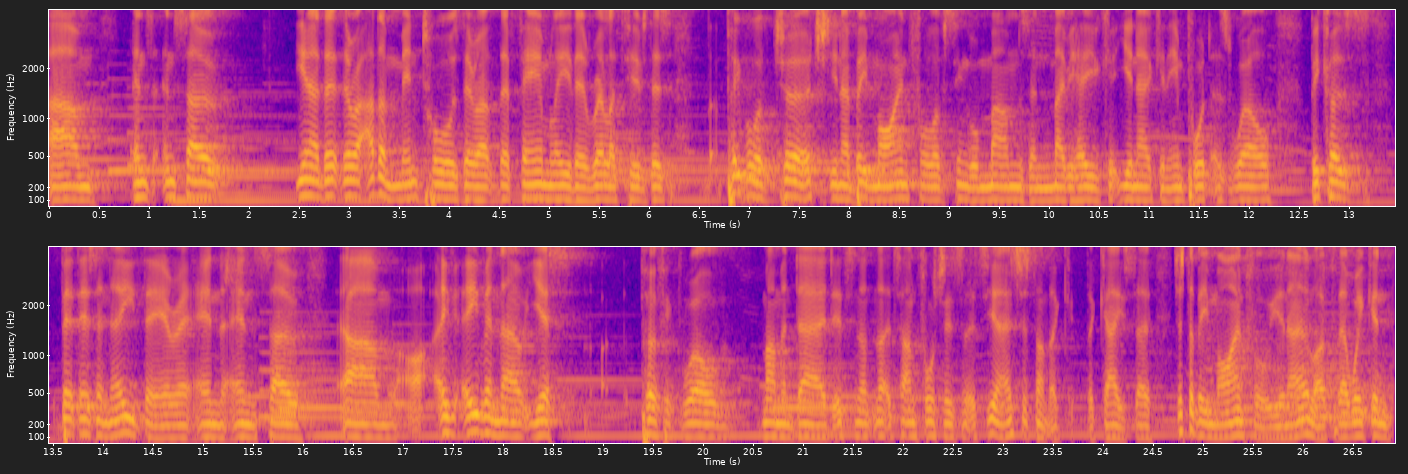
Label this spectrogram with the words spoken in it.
um, and, and so, you know, there, there are other mentors, there are their family, their relatives, there's people of church, you know, be mindful of single mums and maybe how you, you know, can input as well because there, there's a need there. And, and so, um, even though, yes, perfect world, mum and dad. It's not. It's unfortunate. It's, it's you know. It's just not the, the case. So just to be mindful, you know, like that we can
